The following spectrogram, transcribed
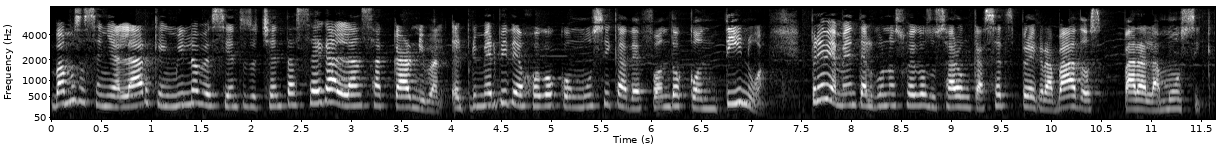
vamos a señalar que en 1980 Sega lanza Carnival, el primer videojuego con música de fondo continua. Previamente algunos juegos usaron cassettes pregrabados para la música.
